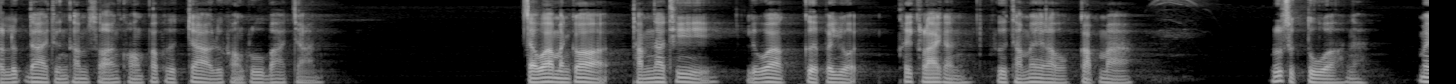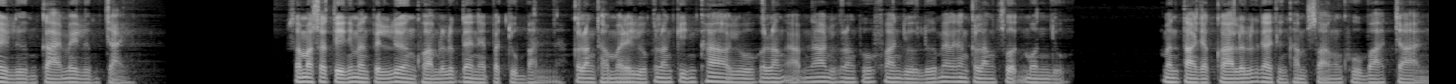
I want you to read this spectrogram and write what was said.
ระลึกได้ถึงคำสอนของพระพุทธเจ้าหรือของครูบาอาจารย์ แต่ว่ามันก็ทำหน้าที่หรือว่าเกิดประโยชน์คล้ายๆกัน คือทำให้เรากลับมา รู้สึกตัวนะไม่ลืมกายไม่ลืมใจ สมาสตินี่มันเป็นเรื่องความระลึกได้ในปัจจุบันนะกำลังทำอะไรอยู่กำลังกินข้าวอยู่กำลังอาบน้ำอยู่กำลังถูฟันอยู่ หรือแม้กระทั่งกำลังสวดมนต์อยู่ มันต่างจากการระลึกได้ถึงคำสอนของครูบาอาจารย์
